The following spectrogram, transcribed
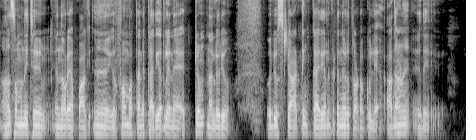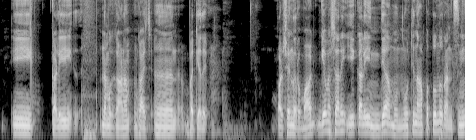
അത് സംബന്ധിച്ച് എന്താ പറയുക പാകി ഇർഫാൻ പത്താന്റെ കരിയറിൽ തന്നെ ഏറ്റവും നല്ലൊരു ഒരു സ്റ്റാർട്ടിങ് കരിയറിൽ കിട്ടുന്ന ഒരു തുടക്കമില്ലേ അതാണ് ഇത്. ഈ കളി നമുക്ക് കാണാൻ കാഴ്ച പറ്റിയത്. പക്ഷേ നിർഭാഗ്യവശാൽ ഈ കളി ഇന്ത്യ മുന്നൂറ്റി നാൽപ്പത്തൊന്ന് റൺസിന്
